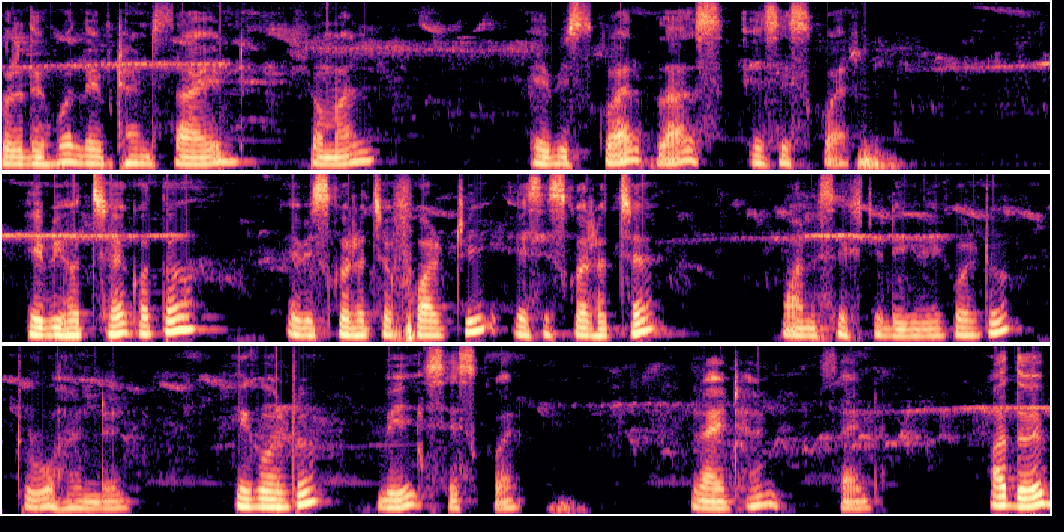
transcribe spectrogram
করে দেখব লেফট হ্যান্ড সাইড সমান A B square plus AC square A B হচ্ছে কত? এ বি স্কোয়ার হচ্ছে ফর্টি এসি স্কোয়ার হচ্ছে one sixty degree equal to two hundred equal to B C square right hand side অতএব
